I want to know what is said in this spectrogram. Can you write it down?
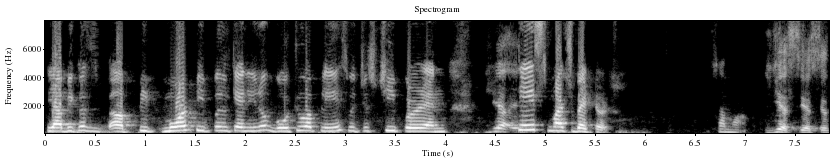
Yeah, because uh, pe- more people can, you know, go to a place which is cheaper and Yeah. taste much better somehow. Yes. Yes. yes.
